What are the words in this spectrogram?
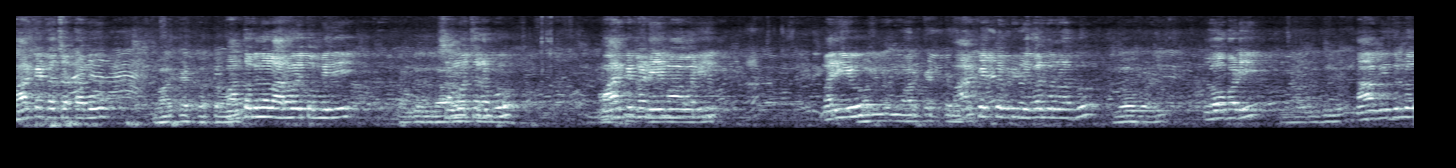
మార్కెట్ల చట్టము మార్కెట్ చట్టం పంతొమ్మిది వందల అరవై తొమ్మిది సంవత్సరపు మార్కెట్ల నియమావళి మరియు మరియు మార్కెట్ కమిటీ. మార్కెట్ కమిటీ నిబంధనలకు లోబడి లోబడి నా విధులు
